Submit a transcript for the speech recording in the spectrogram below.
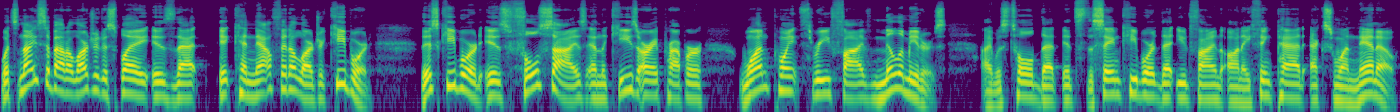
What's nice about a larger display is that it can now fit a larger keyboard. This keyboard is full size, and the keys are a proper 1.35 millimeters. I was told that it's the same keyboard that you'd find on a ThinkPad X1 Nano.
